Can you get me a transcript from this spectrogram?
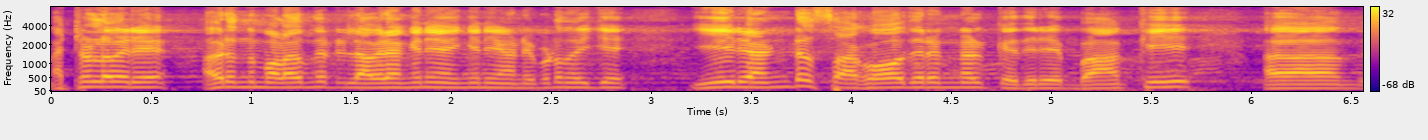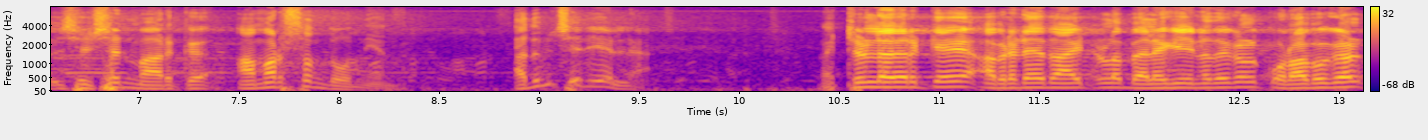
മറ്റുള്ളവർ അവരൊന്നും വളർന്നിട്ടില്ല അവരങ്ങനെയാണ് ഇങ്ങനെയാണ്. ഇവിടെ നോക്കി ഈ രണ്ട് സഹോദരങ്ങൾക്കെതിരെ ബാക്കി ശിഷ്യന്മാർക്ക് അമർഷം തോന്നിയെന്ന്. അതും ശരിയല്ല. മറ്റുള്ളവർക്ക് അവരുടേതായിട്ടുള്ള ബലഹീനതകൾ കുറവുകൾ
